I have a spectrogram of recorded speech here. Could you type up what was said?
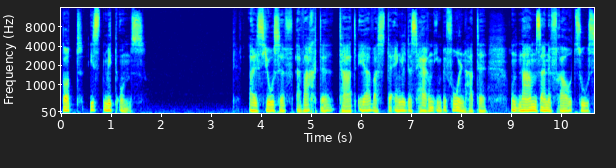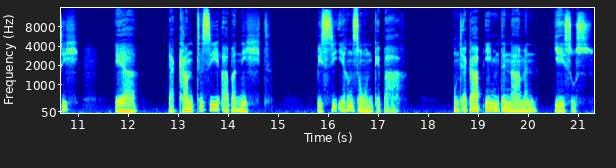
Gott ist mit uns. Als Josef erwachte, tat er, was der Engel des Herrn ihm befohlen hatte, und nahm seine Frau zu sich, er erkannte sie aber nicht, bis sie ihren Sohn gebar, und er gab ihm den Namen Jesus.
